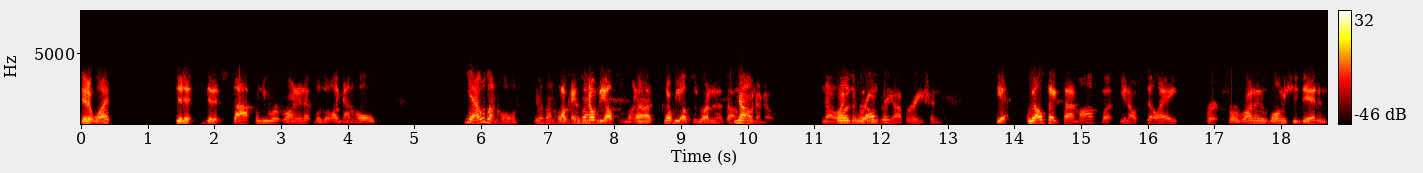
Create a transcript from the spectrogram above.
did it what? Did it did it stop when you weren't running it? Was it like on hold? Yeah, it was on hold. It was on hold. Okay, so on- nobody else is running. Uh. Nobody else is running it though. no, no, no, no. Well, I was the we all of take- the operation. Yeah, we all take time off, but you know, still, hey, for for running as long as you did, and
